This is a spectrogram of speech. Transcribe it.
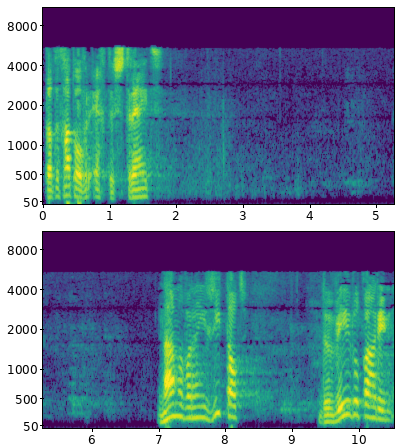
Dat het gaat over echte strijd. Namen waarin je ziet dat de wereld waarin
